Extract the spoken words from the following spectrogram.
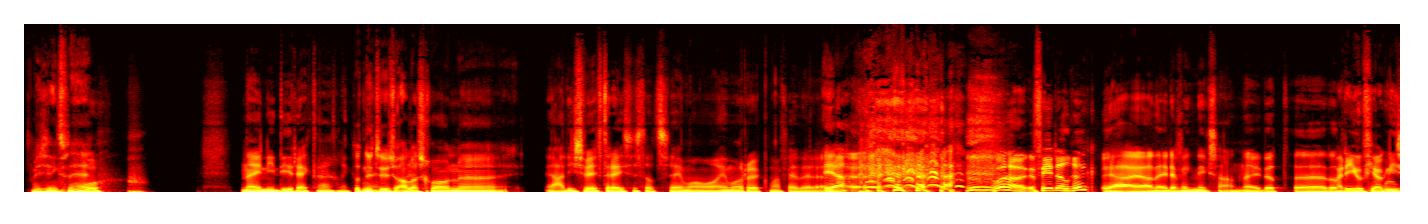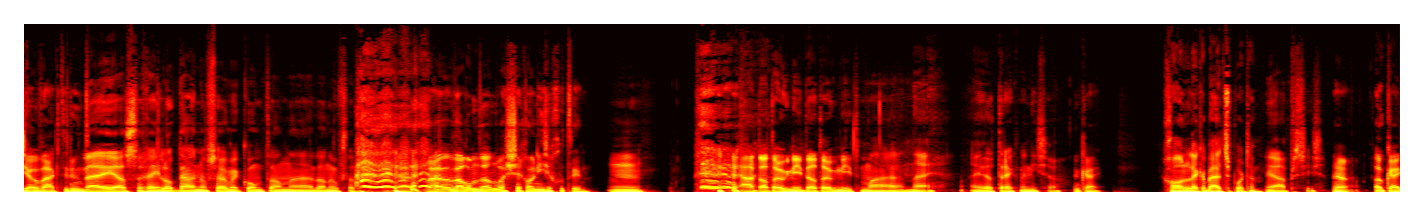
Dus je denkt van, hè, oeh. Nee, niet direct eigenlijk. tot nu toe is Nee. alles gewoon... eh, Ja, die Zwift races, dat is helemaal, helemaal ruk. Maar verder... eh, Ja? Wow, vind je dat druk? ja, ja, nee, daar vind ik niks aan. Nee, dat, eh, dat, Maar die hoef je ook niet zo vaak te doen. Nee, als er geen lockdown of zo meer komt, dan, eh, dan hoeft dat. Ja, maar waarom dan? Was je er gewoon niet zo goed in? Mm. ja, dat ook niet, dat ook niet. Maar eh, nee, nee dat trekt me niet zo. Oké. gewoon lekker buiten sporten. Ja, precies. Ja. Oké.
